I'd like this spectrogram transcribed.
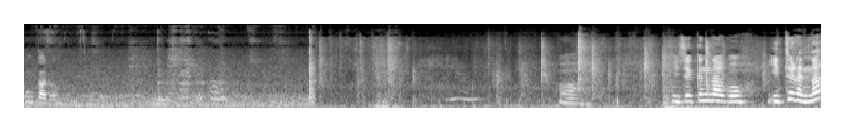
콩가루 와, 이제 끝나고 이틀 했나?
